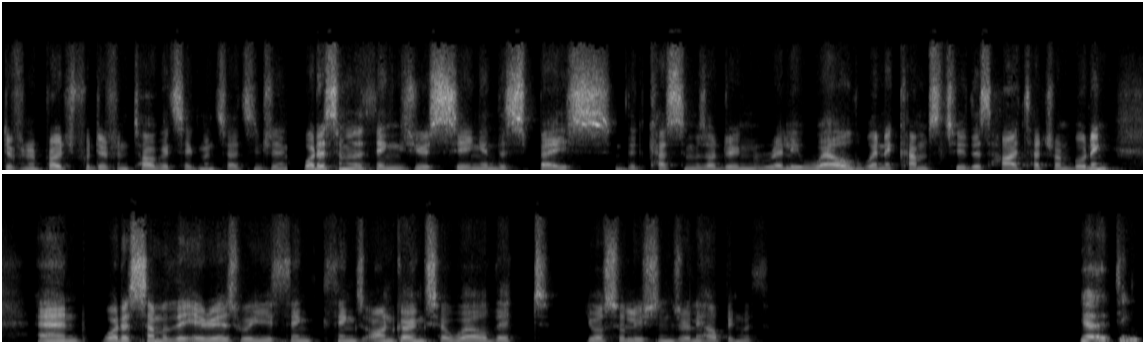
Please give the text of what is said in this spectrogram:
different approach for different target segments. So it's interesting. What are some of the things you're seeing in the space that customers are doing really well when it comes to this high touch onboarding? And what are some of the areas where you think things aren't going so well that your solution is really helping with? Yeah, I think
